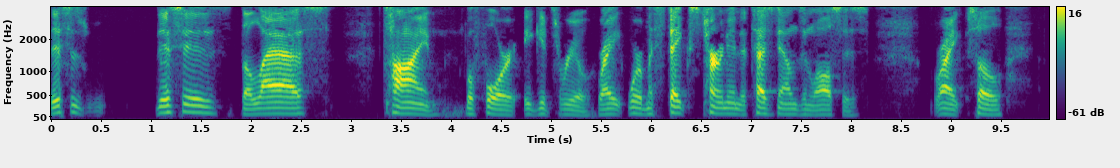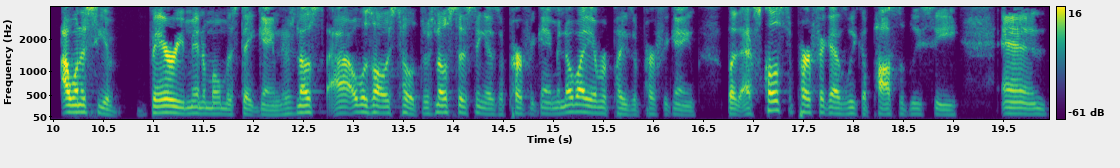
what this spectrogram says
this is this is the last time before it gets real. Right? Where mistakes turn into touchdowns and losses. Right? So I want to see a very minimal mistake game. There's no, I was always told there's no such thing as a perfect game, and nobody ever plays a perfect game, but as close to perfect as we could possibly see. And,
